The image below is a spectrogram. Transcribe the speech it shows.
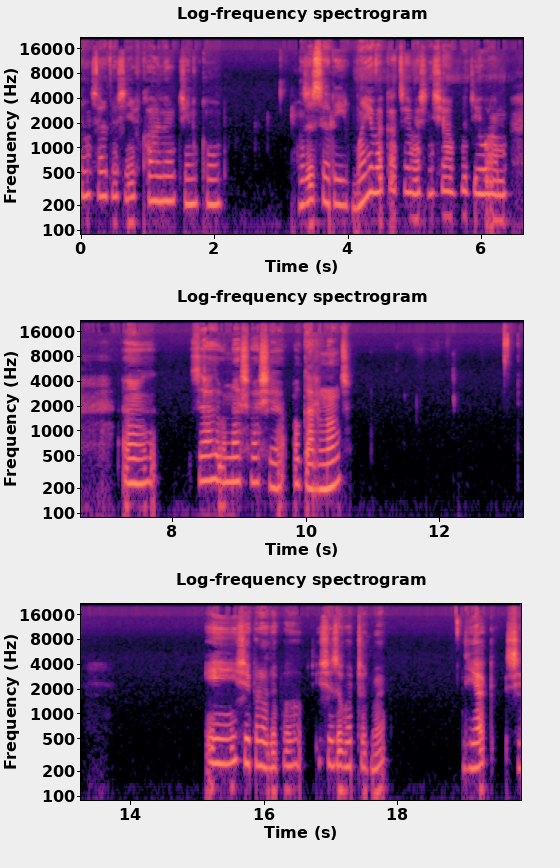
witam serdecznie w kolejnym odcinku ze serii Moje wakacje. Właśnie się obudziłam. E, Zaneszła się ogarnąć. I się prawdopodobnie i się zobaczymy, jak się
